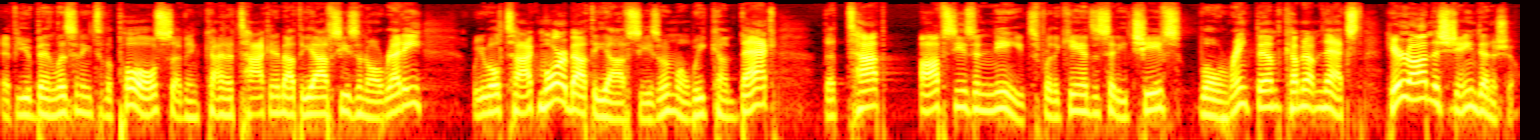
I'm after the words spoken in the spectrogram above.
If you've been listening to the Pulse, I've been kind of talking about the offseason already. We will talk more about the offseason when we come back. The top offseason needs for the Kansas City Chiefs. We'll rank them coming up next here on the Shane Dennis Show.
